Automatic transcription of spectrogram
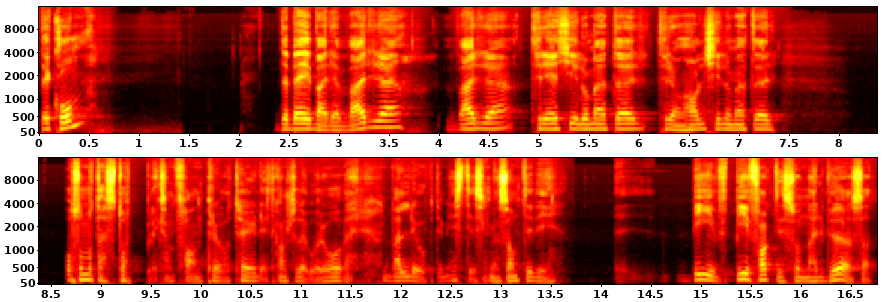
det kom. Det ble bare verre, verre. Tre kilometer, tre og en halv kilometer. Og så måtte jeg stoppe. liksom, Faen, prøve å tøye litt. Kanskje det går over. Veldig optimistisk, men samtidig eh, blir, faktisk så nervøs at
